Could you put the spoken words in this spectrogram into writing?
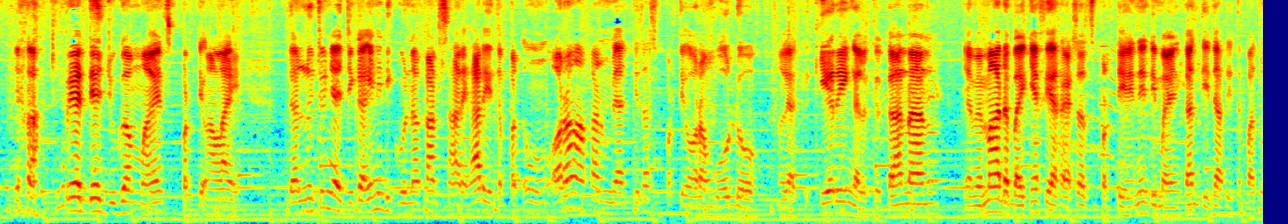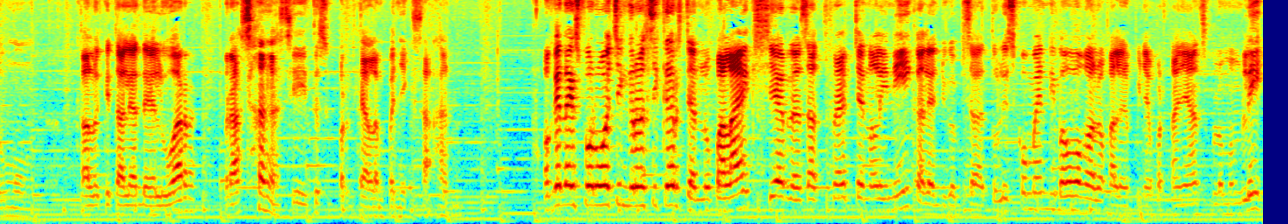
yang akhirnya dia juga main seperti alay dan lucunya jika ini digunakan sehari-hari tempat umum, orang akan melihat kita seperti orang bodoh, ngeliat ke kiri, ngeliat ke kanan. Ya memang ada baiknya VR headset seperti ini dimainkan tidak di tempat umum. Kalau kita lihat dari luar, berasa nggak sih itu seperti helm penyiksaan? Oke, okay, thanks for watching Ground Seekers. Jangan lupa like, share, dan subscribe channel ini. Kalian juga bisa tulis komen di bawah kalau kalian punya pertanyaan sebelum membeli.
